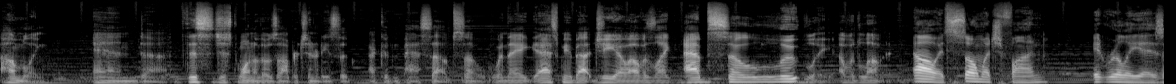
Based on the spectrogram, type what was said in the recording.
humbling. And uh, this is just one of those opportunities that I couldn't pass up. So when they asked me about Geo, I was like, absolutely, I would love it. Oh, it's so much fun. It really is.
